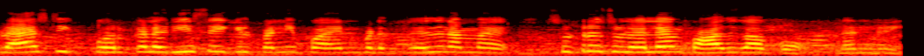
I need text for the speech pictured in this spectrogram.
பிளாஸ்டிக் பொருட்களை ரீசைக்கிள் பண்ணி பயன்படுத்துறது நம்ம சுற்றுச்சூழலை பாதுகாப்போம் நன்றி.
